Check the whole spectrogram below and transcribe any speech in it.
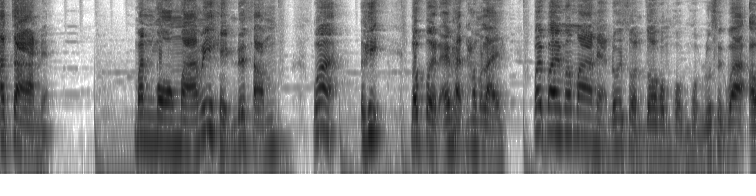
อาจารย์เนี่ย มันมองมาไม่เห็นด้วยซ้ำว่าเฮ้ยเราเปิด iPad ทำอะไร ไปไปมาๆเนี่ยโดยส่วนตัวผมผมผมรู้สึกว่าเอา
